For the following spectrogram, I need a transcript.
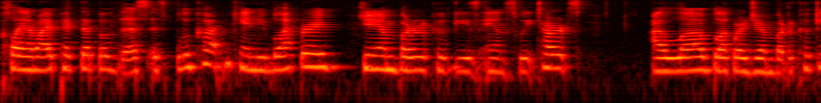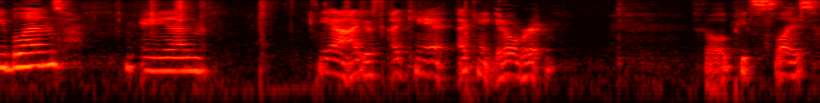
clam I picked up of this. It's blue cotton candy, blackberry jam, butter cookies, and sweet tarts. I love blackberry jam butter cookie blends. And yeah, I just, I can't, I can't get over it. Got a little pizza slice.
